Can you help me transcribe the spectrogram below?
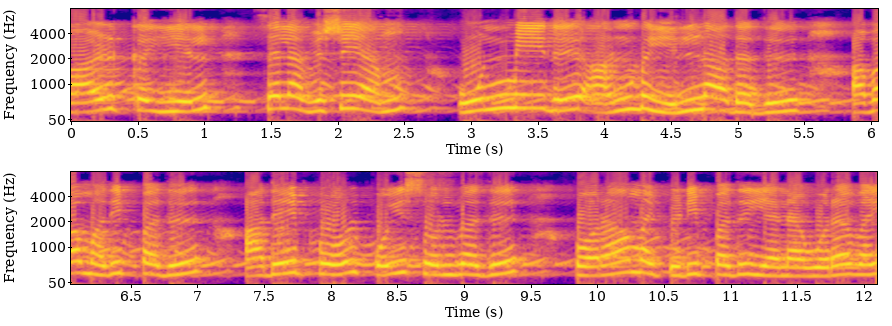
வாழ்க்கையில் சில விஷயம் உன்மீது அன்பு இல்லாதது அவமதிப்பது அதே போல் பொய் சொல்வது பொறாமை பிடிப்பது என உறவை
